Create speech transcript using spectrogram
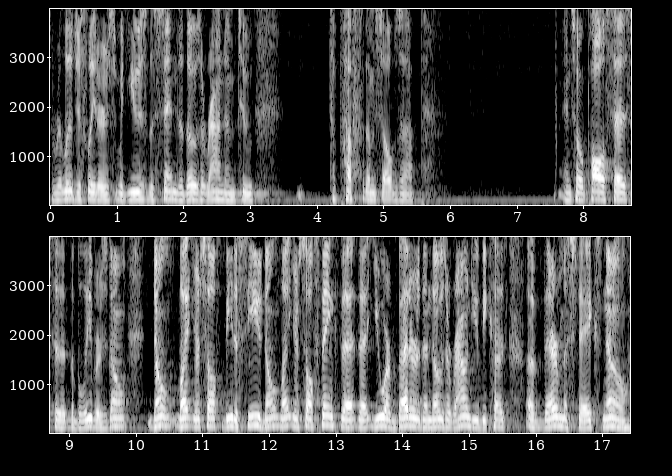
The religious leaders would use the sins of those around them to, to puff themselves up. And so Paul says to the believers, don't, don't let yourself be deceived. Don't let yourself think that, that you are better than those around you because of their mistakes. No.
